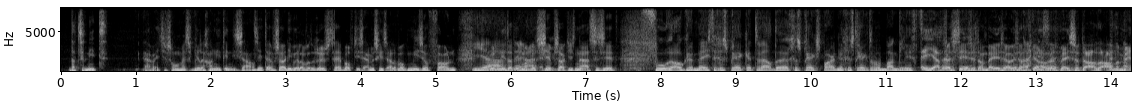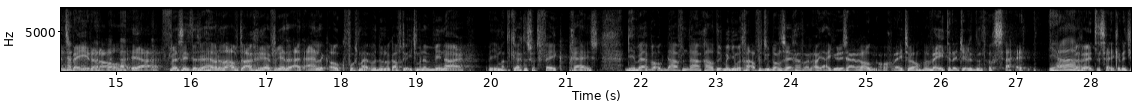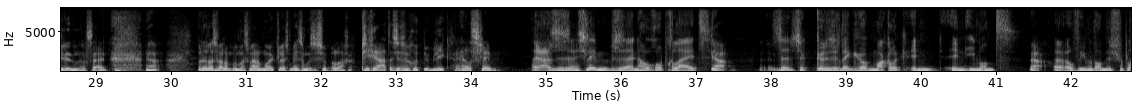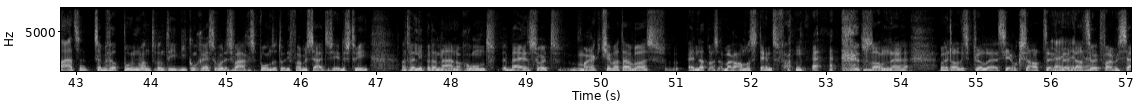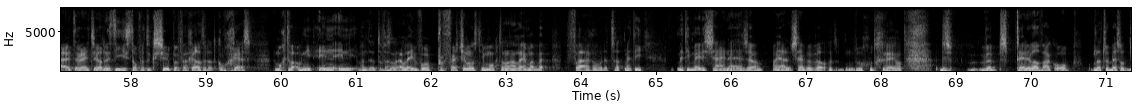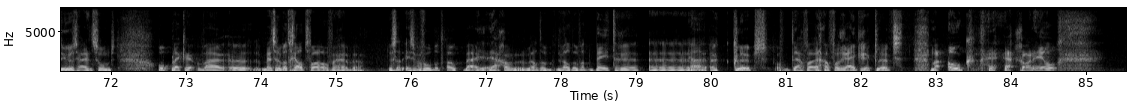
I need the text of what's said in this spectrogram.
Dat ze niet. Ja, weet je, sommige mensen willen gewoon niet in die zaal zitten of zo. Die willen wat rust hebben. Of die zijn misschien zelf ook misofoon. Die Ja, willen niet dat nou iemand ja, met chipzakjes naast ze zit. Voeren ook hun meeste gesprekken... terwijl de gesprekspartner gestrekt op een bank ligt. Ja, precies. Dus dan ben je sowieso heb je al een beetje een ander, ander mens ben je dan al. Ja, precies. Dus we hebben er wel af en toe aan gerefereerd. Uiteindelijk ook, volgens mij, we doen ook af en toe iets met een winnaar. Iemand die krijgt een soort fake prijs. Die we hebben ook daar vandaan gehaald. Dus maar je moet gewoon af en toe dan zeggen van, oh ja, jullie zijn er ook nog, weet je wel. We weten dat jullie er nog zijn. Ja. We weten zeker dat jullie er nog zijn. Ja. Maar dat was wel een, was wel een mooie klus. Mensen moesten super lachen. Psychiaters is een goed publiek. Heel slim. Nou ja, ze zijn slim, ze zijn hoog opgeleid. Ja. Ze, ze kunnen zich denk ik ook makkelijk in, in iemand Ja. eh, of iemand anders verplaatsen. Ze hebben veel poen, want, want die, die congressen worden zwaar gesponsord door die farmaceutische industrie. Want wij liepen daarna nog rond bij een soort marktje wat daar was. En dat was, waren allemaal stands van, van eh, met al die spullen, Seroxat en Ja, ja, eh, dat ja. soort farmaceuten, weet je wel. Dus die stoppen natuurlijk super veel geld in dat congres. Daar mochten we ook niet in, in die- want dat was dan alleen voor professionals. Die mochten dan alleen maar vragen hoe dat zat met die, met die medicijnen en zo. Maar ja, dus ze hebben wel het goed geregeld. Dus we treden wel vaak op, omdat we best wel duur zijn soms, op plekken waar eh, mensen er wat geld voor over hebben. Dus dat is bijvoorbeeld ook bij ja, gewoon wel de, wel de wat betere eh, Ja. eh, clubs, of, ja, voor, rijkere clubs. Maar ook gewoon heel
